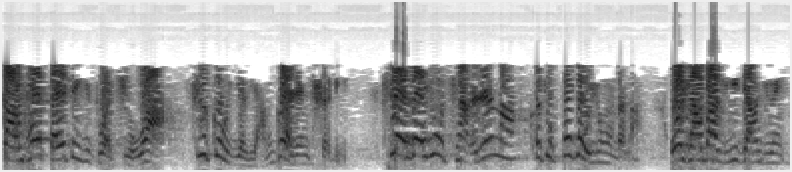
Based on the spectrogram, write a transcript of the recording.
刚才摆这一桌酒啊，只够一两个人吃的。现在又添了人呢，可就不够用的了。我想把李将军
